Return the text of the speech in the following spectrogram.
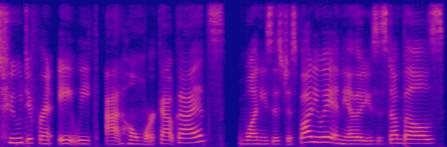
two different eight week at home workout guides, one uses just body weight and the other uses dumbbells,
